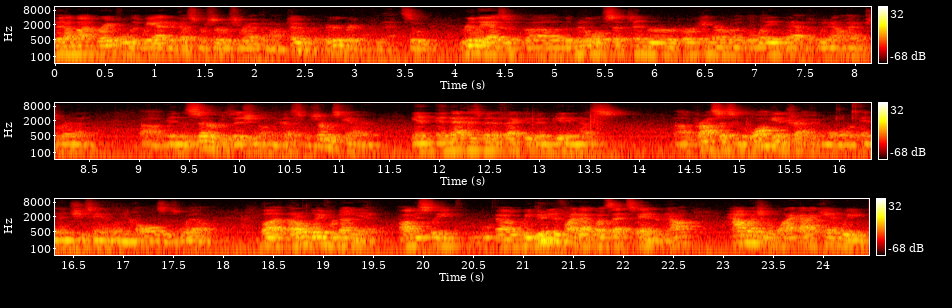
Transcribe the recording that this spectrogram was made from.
that I'm not grateful that we added a customer service rep in October. I'm very grateful for that. So really, as of uh, the middle of September, Hurricane Irma delayed that, but we now have Torrena uh, in the center position on the customer service counter. And, and that has been effective in getting us uh, processing the walk-in traffic more, and then she's handling calls as well. But I don't believe we're done yet. Obviously, uh, we do need to find out what's that standard. How, how much of a black eye can we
